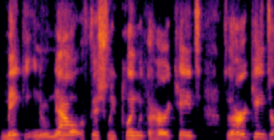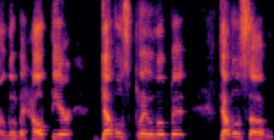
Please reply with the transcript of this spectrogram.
making, you know, now officially playing with the Hurricanes. So the Hurricanes are a little bit healthier. Devils playing a little bit Devils um,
